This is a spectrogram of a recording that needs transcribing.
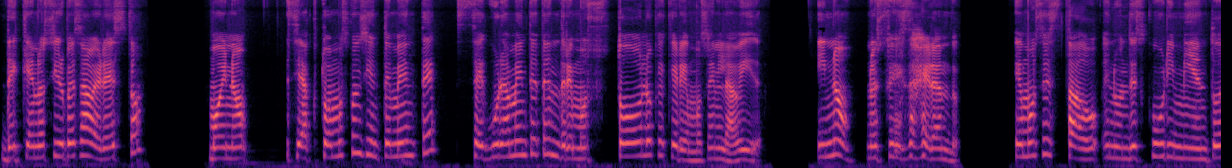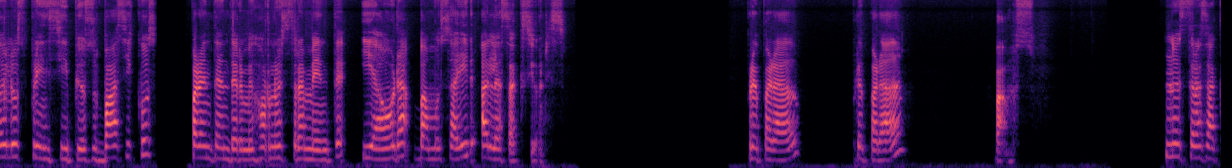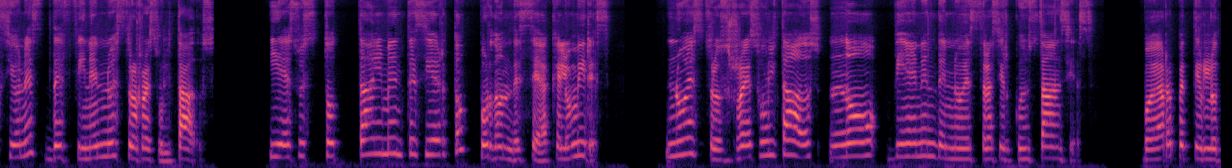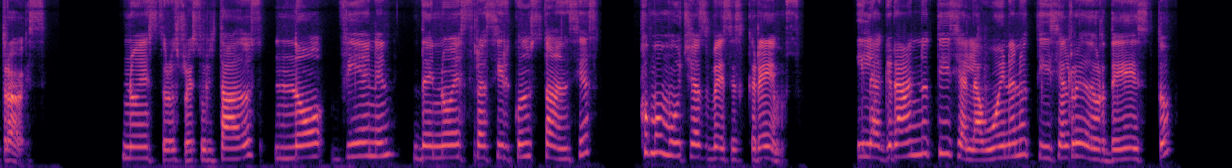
¿De qué nos sirve saber esto? Bueno, si actuamos conscientemente, seguramente tendremos todo lo que queremos en la vida. Y no, no estoy exagerando. Hemos estado en un descubrimiento de los principios básicos para entender mejor nuestra mente y ahora vamos a ir a las acciones. ¿Preparado? ¿Preparada? Vamos. Nuestras acciones definen nuestros resultados. Y eso es totalmente cierto por donde sea que lo mires. Nuestros resultados no vienen de nuestras circunstancias. Voy a repetirlo otra vez. Nuestros resultados no vienen de nuestras circunstancias como muchas veces creemos. Y la gran noticia, la buena noticia alrededor de esto,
